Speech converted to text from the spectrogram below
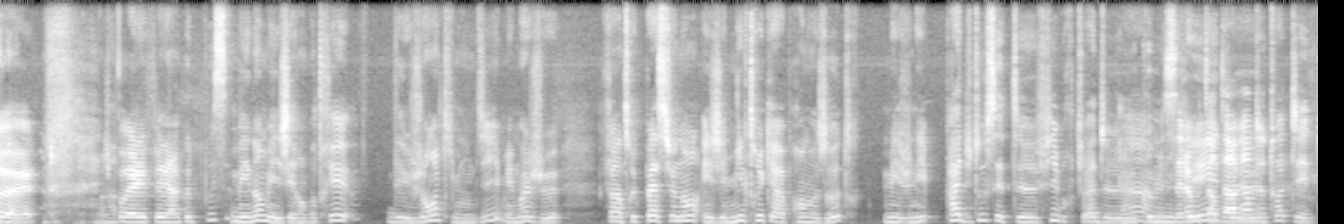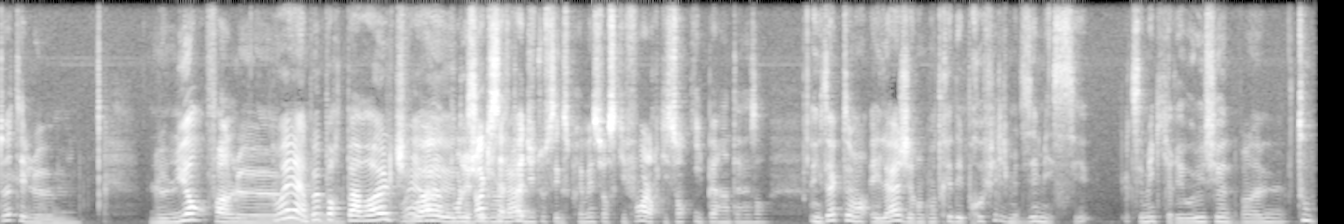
euh, Voilà. je pourrais aller faire un coup de pouce. Mais non, mais j'ai rencontré des gens qui m'ont dit, mais moi, je fais un truc passionnant et j'ai mille trucs à apprendre aux autres, mais je n'ai pas du tout cette euh, fibre, tu vois, de Ah, communiquer. c'est là où tu interviens de- de toi, t'es toi, t'es le le lion, enfin le. Ouais, un peu porte-parole, tu Ouais, vois. ouais, euh, pour les gens qui savent gens-là. pas du tout s'exprimer sur ce qu'ils font alors qu'ils sont hyper intéressants. Exactement. Et là, j'ai rencontré des profils, je me disais, mais c'est ces mecs qui révolutionnent enfin, tout.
